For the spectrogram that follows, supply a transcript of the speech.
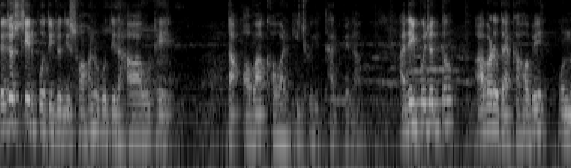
তেজস্বীর প্রতি যদি সহানুভূতির হাওয়া ওঠে, তা অবাক হওয়ার কিছুই থাকবে না। আজ এই পর্যন্ত আবারও দেখা হবে অন্য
